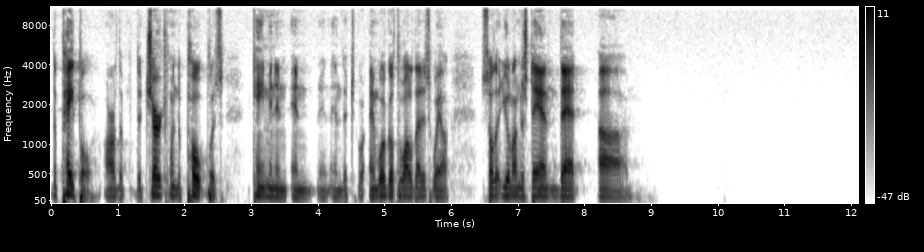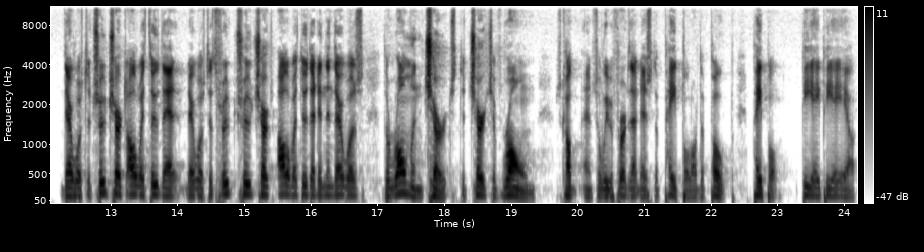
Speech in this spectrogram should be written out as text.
The papal, or the, the church when the Pope was came in and and and, and, the, and we'll go through all of that as well, so that you'll understand that. Uh, there was the true church all the way through that. There was the true true church all the way through that, and then there was the Roman Church, the Church of Rome. It's called, and so we refer to that as the papal or the Pope, papal, P-A-P-A-L,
